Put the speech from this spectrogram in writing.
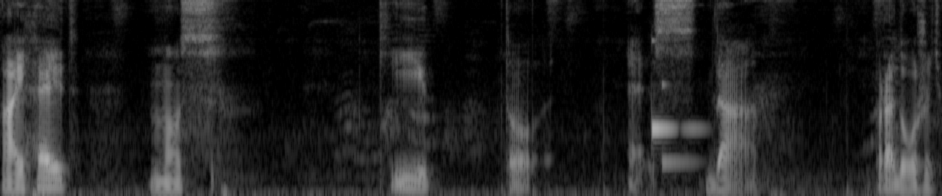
I hate mosquito. S. Да. Продолжить.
